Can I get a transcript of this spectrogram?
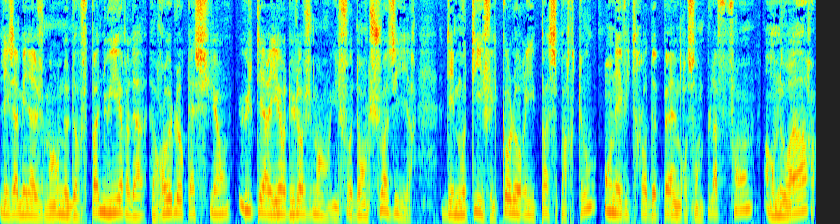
les aménagements ne doivent pas nuire à la relocation ultérieure du logement. Il faut donc choisir des motifs et coloris passe-partout. On évitera de peindre son plafond en noir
